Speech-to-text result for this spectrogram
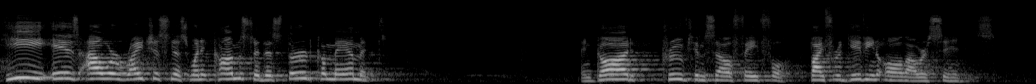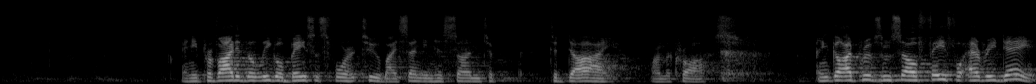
He is our righteousness when it comes to this third commandment. And God proved himself faithful by forgiving all our sins. And he provided the legal basis for it too by sending his son to, to die on the cross. And God proves himself faithful every day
